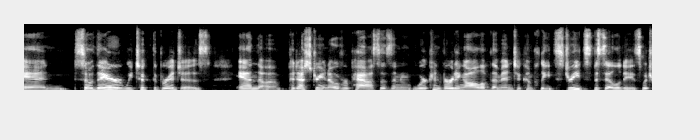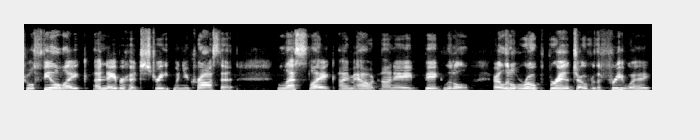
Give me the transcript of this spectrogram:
And so, there we took the bridges and the pedestrian overpasses, and we're converting all of them into complete streets facilities, which will feel like a neighborhood street when you cross it. Less like I'm out on a big little or a little rope bridge over the freeway.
